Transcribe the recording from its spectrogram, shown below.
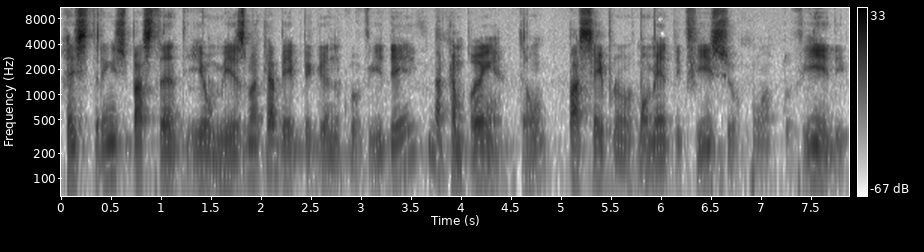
restringe bastante. Eu mesmo acabei pegando Covid na campanha. Então, passei por um momento difícil com a Covid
